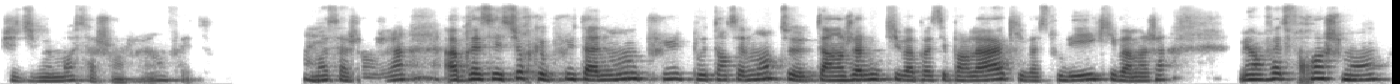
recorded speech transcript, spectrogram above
J'ai dit Mais moi, ça ne change rien, en fait. Moi, ça ne change rien. Après, c'est sûr que plus tu as de monde, plus potentiellement, tu as un jaloux qui va passer par là, qui va saouler, qui va machin. Mais en fait, franchement,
